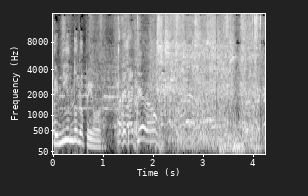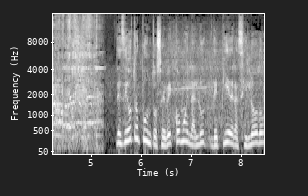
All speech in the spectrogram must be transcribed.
temiendo lo peor. Desde otro punto se ve cómo el alud de piedras y lodo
